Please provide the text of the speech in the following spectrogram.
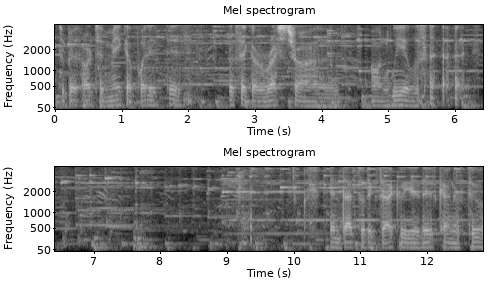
It's a bit hard to make up. What is this? Looks like a restaurant on wheels. and that's what exactly it is kind of too.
